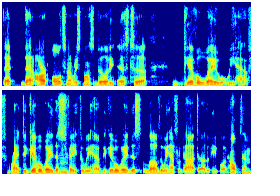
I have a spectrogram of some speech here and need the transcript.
that that our ultimate responsibility is to give away what we have, right? To give away this mm. faith that we have, to give away this love that we have for God to other people and help them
